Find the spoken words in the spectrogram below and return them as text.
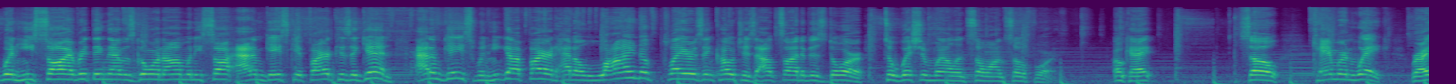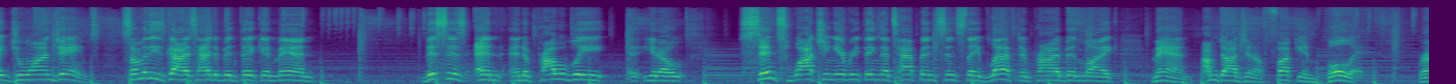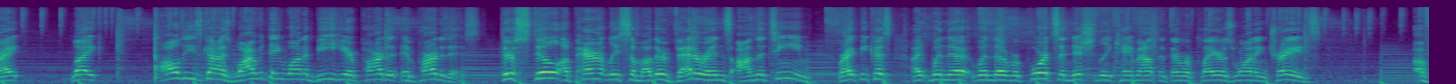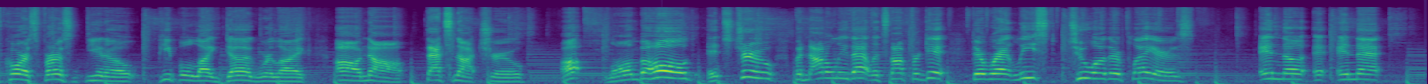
when he saw everything that was going on when he saw Adam Gase get fired because again Adam Gase when he got fired had a line of players and coaches outside of his door to wish him well and so on and so forth okay so Cameron Wake right Ja'Wuan James some of these guys had to have been thinking man this is and and it probably you know since watching everything that's happened since they've left, have probably been like, man, I'm dodging a fucking bullet, right? Like, all these guys, why would they want to be here part of in part of this? There's still apparently some other veterans on the team, right? Because uh, when the when the reports initially came out that there were players wanting trades, of course, first you know people like Doug were like, "Oh no, that's not true." Oh, lo and behold, it's true. But not only that, let's not forget there were at least two other players in the in that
